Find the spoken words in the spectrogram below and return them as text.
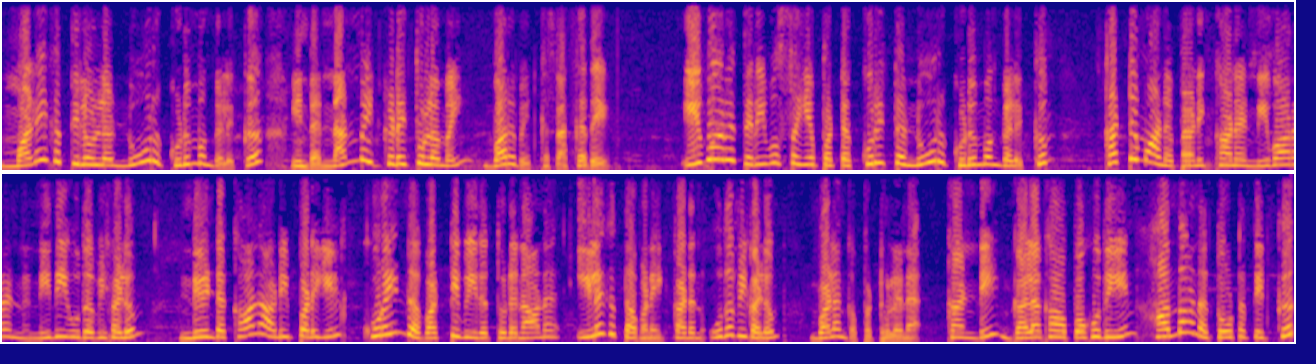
மலையகத்தில் உள்ள நூறு குடும்பங்களுக்கு இந்த நன்மை கிடைத்துள்ளமை வரவேற்கத்தக்கதே. இவ்வாறு தெரிவு செய்யப்பட்ட குறித்த நூறு குடும்பங்களுக்கும் கட்டுமான பணிக்கான நிவாரண நிதியுதவிகளும் நீண்ட கால அடிப்படையில் குறைந்த வட்டி வீதத்துடனான இலகு தவணை கடன் உதவிகளும் வழங்கப்பட்டுள்ளன. கண்டி கலகா பகுதியின் ஹந்தான தோட்டத்திற்கு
